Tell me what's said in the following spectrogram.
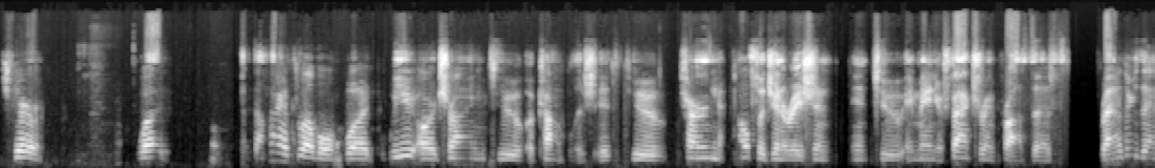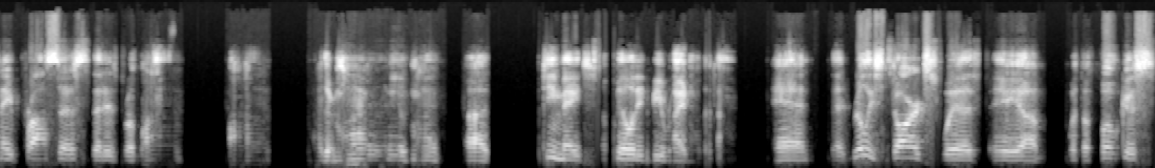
Sure what at the highest level, what we are trying to accomplish is to turn alpha generation into a manufacturing process rather than a process that is reliant on either my or any of my uh, teammates' ability to be right all the time. And that really starts with a um, with a focus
